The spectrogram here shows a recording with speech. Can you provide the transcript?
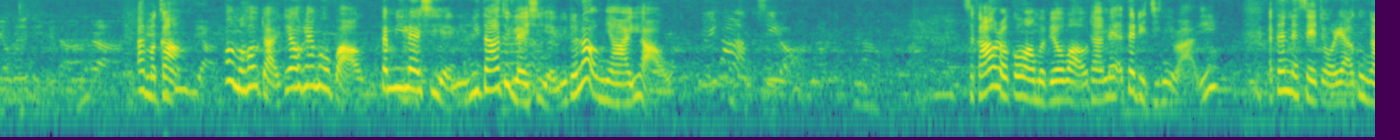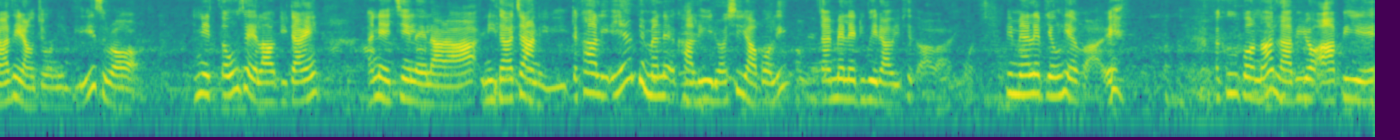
ပြောင်းလဲနေပြီဒါအဲ့ဒါအမကဟုတ်မဟုတ်တာတယောက်တည်းမဟုတ်ပါဘူးတမီလည်းရှိရလေမိသားစုလည်းရှိရလေဒါတော့အများကြီးဟာဘူးတွေးထားတာမရှိတော့စကားတော့ကောင်းအောင်မပြောပါဘူးဒါပေမဲ့အသက်တွေကြီးနေပါပြီအသက်20ကျော်တွေကအခု90တောင်ကျော်နေပြီလေဆိုတော့နှစ်30လောက်ဒီတိုင်းအနေကျင်လည်လာတာအနီသားကျနေပြီတခါလေအရင်ပြင်မဲ့တဲ့အခါလေးတော့ရှိရပါလေဒါပေမဲ့လည်းဒီဝေတာပြီဖြစ်သွားပါပြီ ပြင်မဲ့လည်းပြုံးနေပါပဲအခုပေါ့နော်လာပြီးတော့အားပေးရဲ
